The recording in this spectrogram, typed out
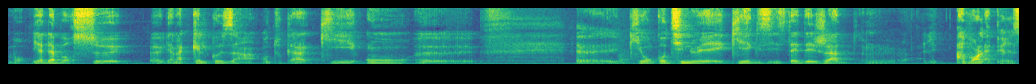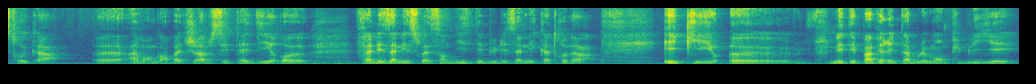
bon, il y a d'abord ceux, euh, il y en a quelques-uns en tout cas, qui ont, euh, euh, qui ont continué, qui existaient déjà avant la perestroïka, avant Gorbatchev, c'est-à-dire fin des années 70, début des années 80 et qui euh, n'étaient pas véritablement publiés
